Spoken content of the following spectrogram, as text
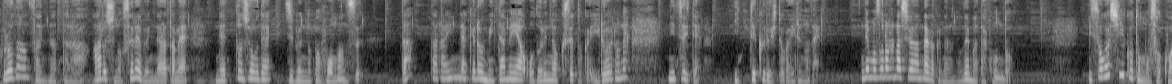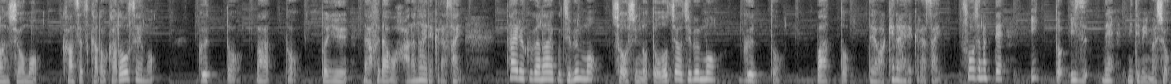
プロダンサーになったら、ある種のセレブになるため、ネット上で自分のパフォーマンス、だったらいいんだけど、見た目や踊りの癖とかいろいろね、について言ってくる人がいるので。でもその話は長くなるのでまた今度。忙しいことも側弯症も、関節可動可動性も、グッド、バッドという名札を貼らないでください。体力がない自分も、調子に乗って踊っちゃう自分も、グッド、バッドで分けないでください。そうじゃなくて、it, is で見てみましょ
